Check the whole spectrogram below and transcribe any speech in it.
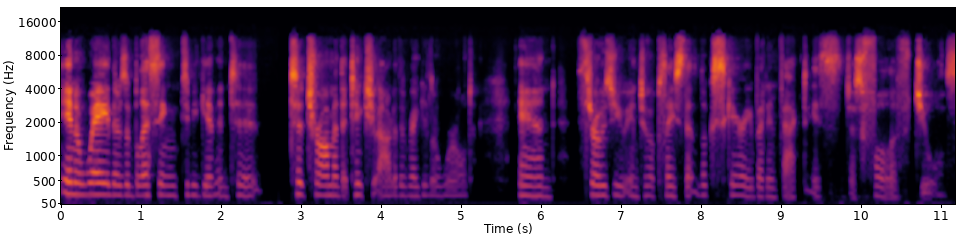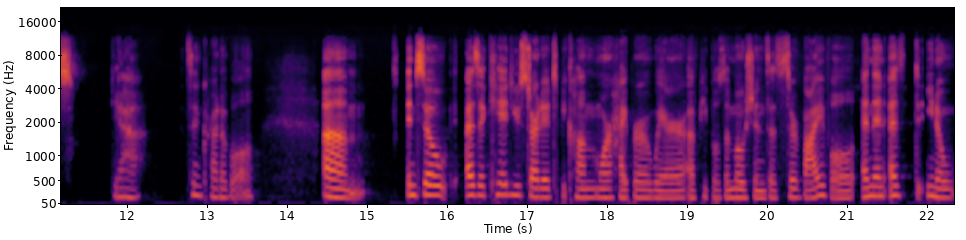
in a way there's a blessing to be given to to trauma that takes you out of the regular world and throws you into a place that looks scary but in fact is just full of jewels. Yeah it's incredible. Um and so as a kid you started to become more hyper aware of people's emotions as survival. And then as you know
